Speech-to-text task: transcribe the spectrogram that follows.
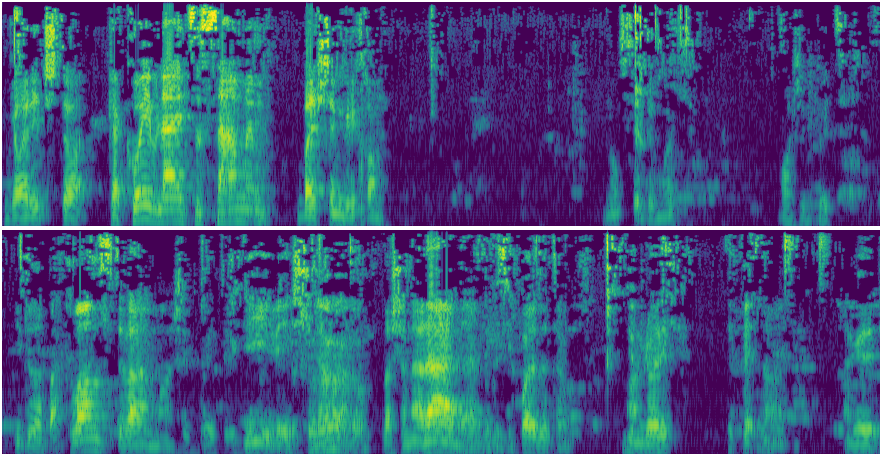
говорит, что какой является самым большим грехом? Ну, все думают, может быть, идолопоклонство, может быть, другие вещи. Лошанара, да? Лошанара, да, до сих пор это там. Он говорит, ну, он говорит,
